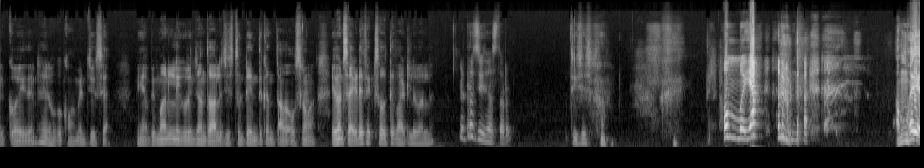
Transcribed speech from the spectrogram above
ఎక్కువ ఇదంటే నేను ఒక కామెంట్ చూసా మీ అభిమానులు నీ గురించి అంత ఆలోచిస్తుంటే ఎందుకు అంత అవసరమా? ఏమైనా సైడ్ ఎఫెక్ట్స్ అవుతాయి వాటి వల్ల? యుట్రస్ తీసేస్తారు? తీసేసి అమ్మయ్యా! అనుకుంటా. అమ్మయ్య!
